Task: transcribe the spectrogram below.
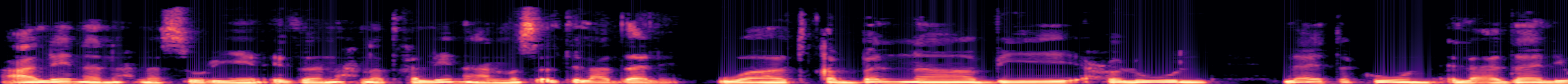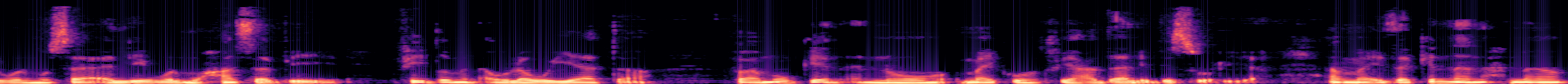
علينا نحن السوريين إذا نحن تخلينا عن مسألة العدالة وتقبلنا بحلول لا تكون العدالة والمساءلة والمحاسبة في ضمن أولوياتها فممكن إنه ما يكون في عدالة بسوريا. أما إذا كنا نحن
